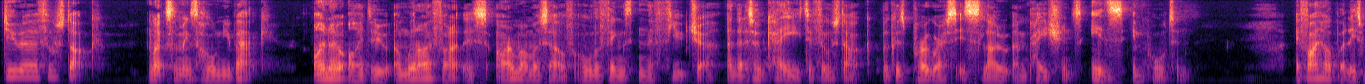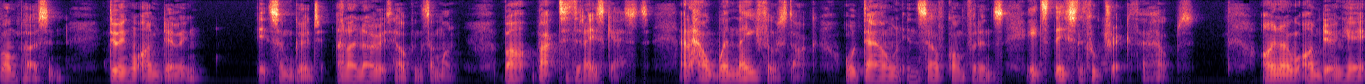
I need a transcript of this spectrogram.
Do you ever feel stuck? Like something's holding you back? I know I do, and when I feel like this, I remind myself of all the things in the future and that it's okay to feel stuck because progress is slow and patience is important. If I help at least one person doing what I'm doing, it's some good and I know it's helping someone. But back to today's guests and how when they feel stuck or down in self confidence, it's this little trick that helps. I know what I'm doing here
